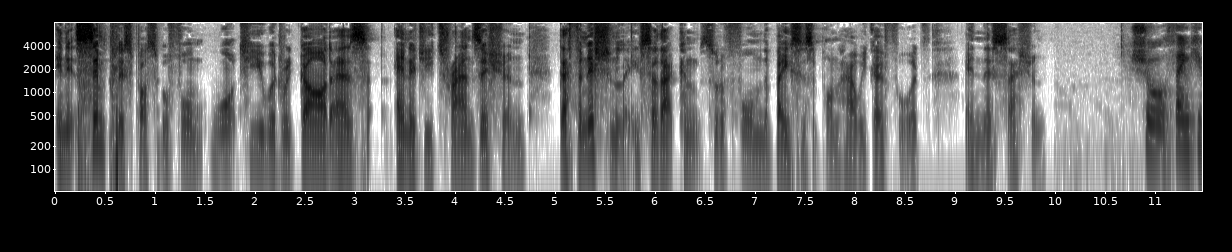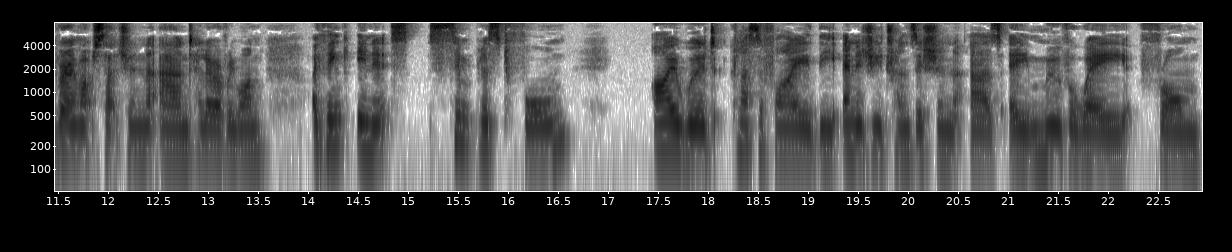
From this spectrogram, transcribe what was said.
in its simplest possible form what you would regard as energy transition definitionally, so that can sort of form the basis upon how we go forward in this session. Sure. Thank you very much, Sachin, and hello, everyone. I think in its simplest form, I would classify the energy transition as a move away from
